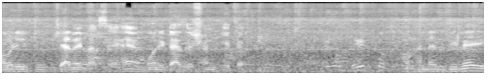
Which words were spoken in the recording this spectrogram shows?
আমার ইউটিউব চ্যানেল আছে হ্যাঁ মনিটাইজেশন কি ওখানে দিলেই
